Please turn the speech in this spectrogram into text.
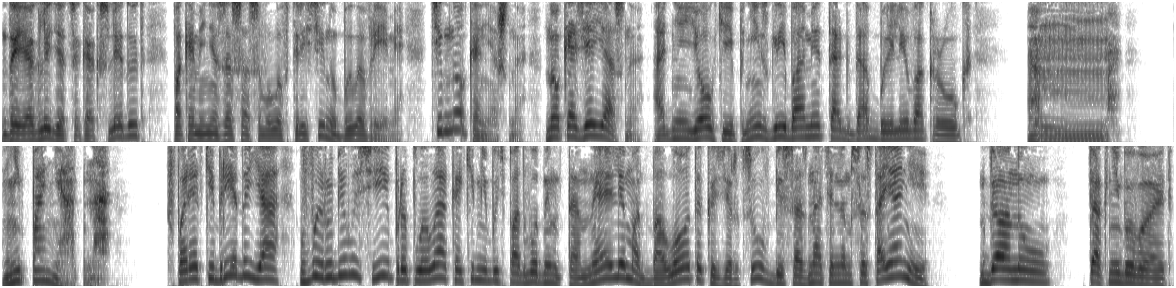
Да и оглядеться как следует, пока меня засасывало в трясину, было время. Темно, конечно, но козе ясно. Одни елки и пни с грибами тогда были вокруг. Эм... Непонятно. Порядке бреда я вырубилась и проплыла каким-нибудь подводным тоннелем от болота к озерцу в бессознательном состоянии? Да ну, так не бывает.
